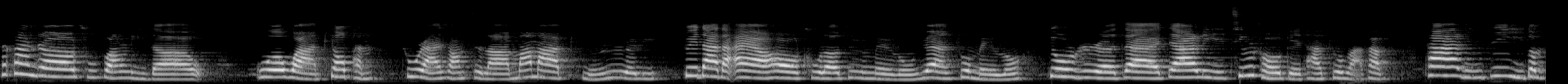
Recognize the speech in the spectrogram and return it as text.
他看着厨房里的锅碗瓢盆，突然想起了妈妈平日里最大的爱好，除了去美容院做美容，就是在家里亲手给她做晚饭。他灵机一动，嘿，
